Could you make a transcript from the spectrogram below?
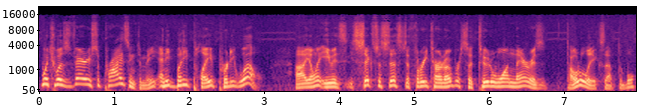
which was very surprising to me. And he, but he played pretty well. Uh, he only he was six assists to three turnovers, so two to one there is totally acceptable.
